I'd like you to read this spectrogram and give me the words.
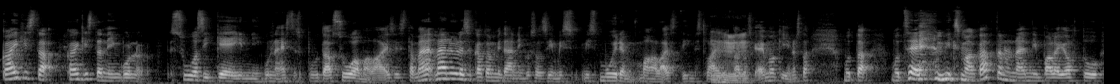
kaikista, kaikista niin kuin suosikein niin kuin näistä, jos puhutaan suomalaisista. Mä, mä en yleensä katso mitään niin sellaisia, missä miss muiden maalaiset ihmiset laittaa, Mhm. koska ei mua kiinnosta. Mutta, mutta se, miksi mä oon kattonut näitä niin paljon, johtuu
